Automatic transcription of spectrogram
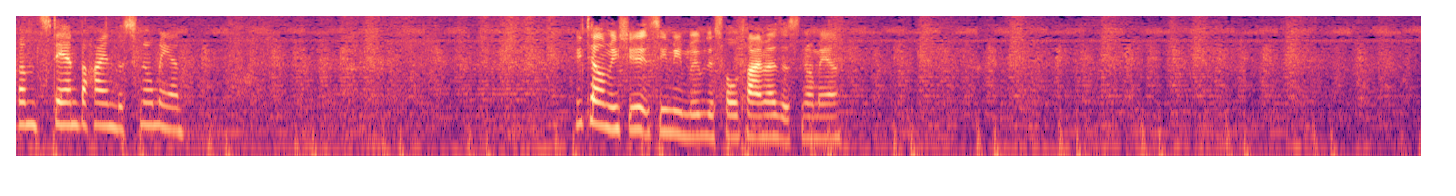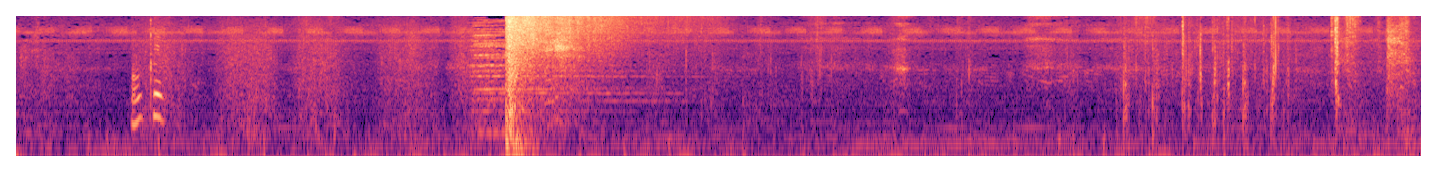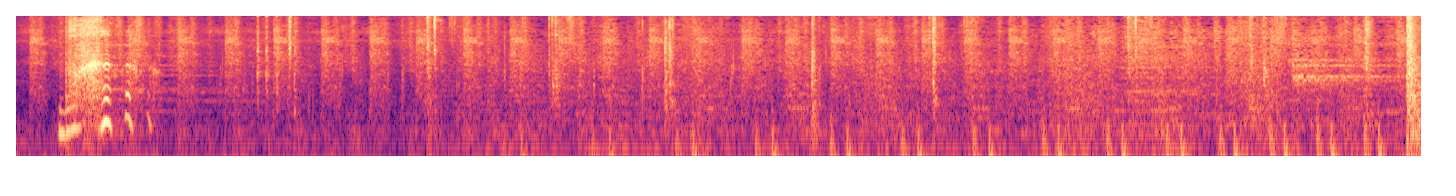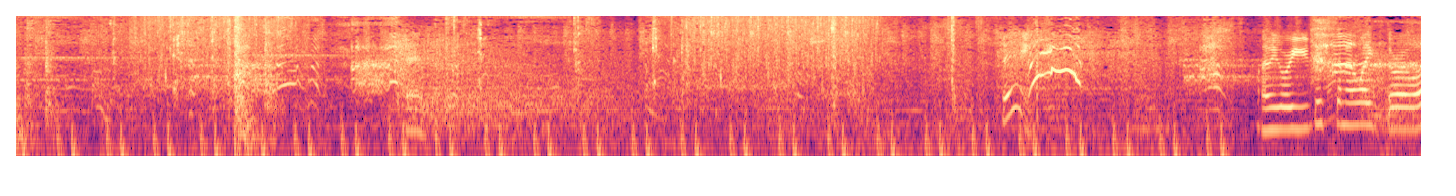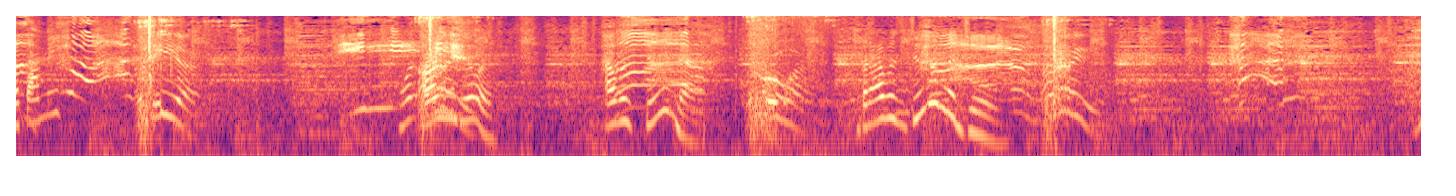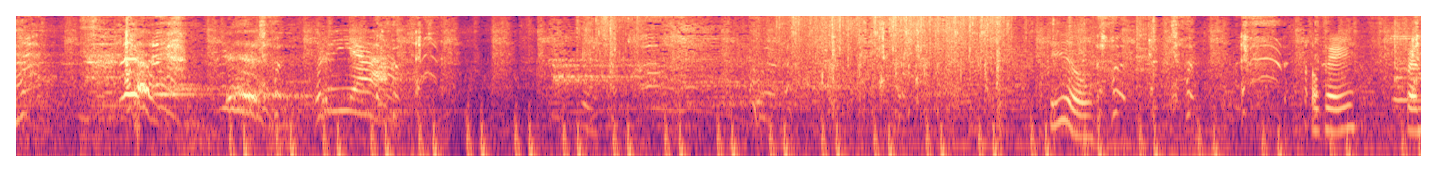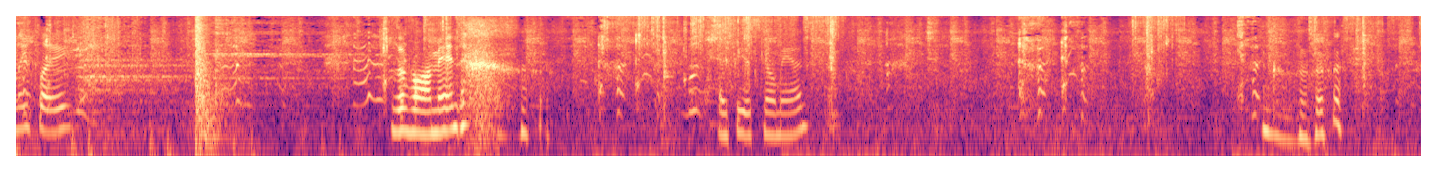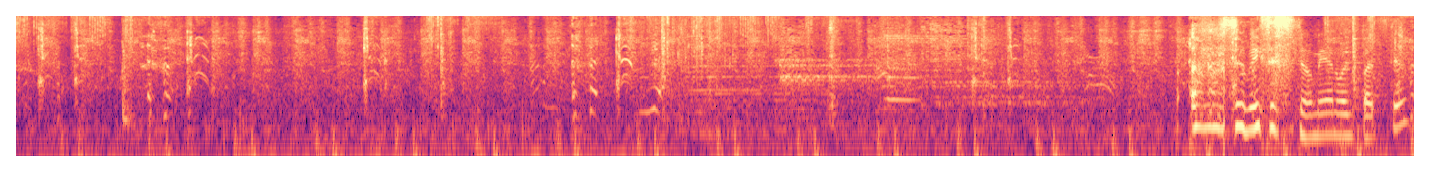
Come stand behind the snowman. You telling me she didn't see me move this whole time as a snowman? Okay. I mean, were you just gonna like throw up on me? What are you doing? I was doing that. But I was doing the gym. Ew. Okay. Friendly plague. The vomit. I see a snowman. I'm assuming the snowman was Buster.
